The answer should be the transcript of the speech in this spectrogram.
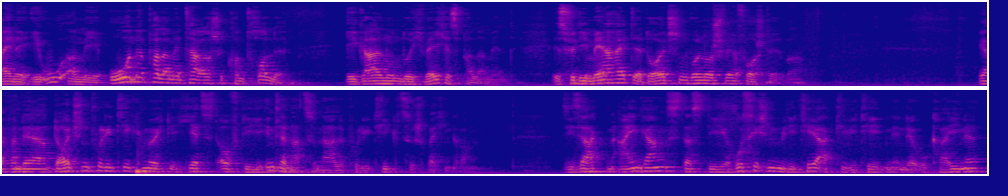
Eine EU-Armee ohne parlamentarische Kontrolle, egal nun durch welches Parlament, ist für die Mehrheit der Deutschen wohl nur schwer vorstellbar. Ja, von der deutschen Politik möchte ich jetzt auf die internationale Politik zu sprechen kommen. Sie sagten eingangs, dass die russischen Militäraktivitäten in der Ukraine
